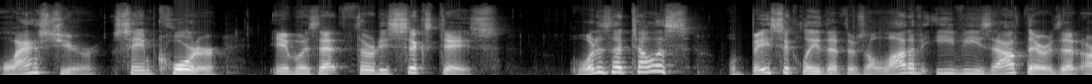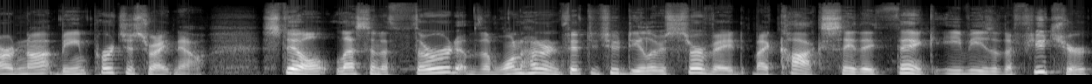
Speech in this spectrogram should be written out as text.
Last year, same quarter, it was at 36 days. What does that tell us? Well, basically, that there's a lot of EVs out there that are not being purchased right now. Still, less than a third of the 152 dealers surveyed by Cox say they think EVs are the future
